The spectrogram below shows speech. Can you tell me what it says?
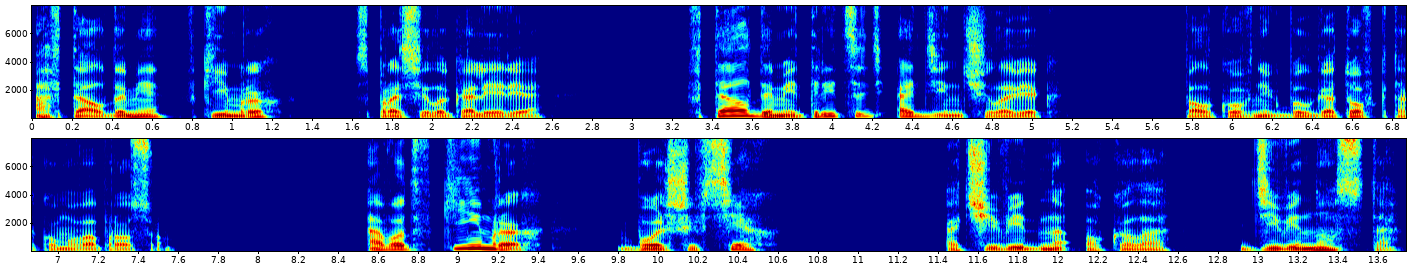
«А в Талдоме, в Кимрах?» — спросила Калерия. В Талдоме 31 человек. Полковник был готов к такому вопросу. А вот в Кимрах больше всех. Очевидно, около 90.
